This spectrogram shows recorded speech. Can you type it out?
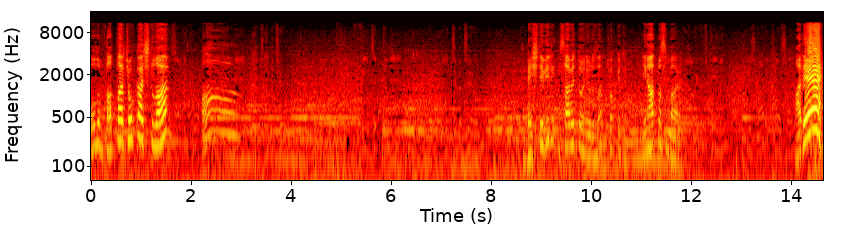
Oğlum tatlar çok kaçtı lan. Aa. Beşte bir isabetle oynuyoruz lan. Çok kötü. Yine atmasın bari. Hadi.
